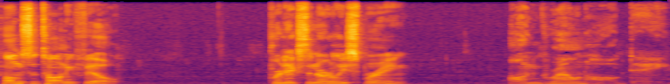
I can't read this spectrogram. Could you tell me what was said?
Punxsutawney Phil predicts an early spring on Groundhog Day.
